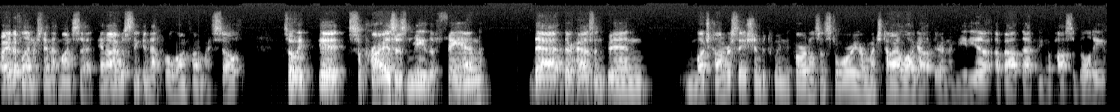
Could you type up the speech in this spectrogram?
I definitely understand that mindset, and I was thinking that for a long time myself. So it it surprises me, the fan, that there hasn't been much conversation between the Cardinals and Story or much dialogue out there in the media about that being a possibility.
